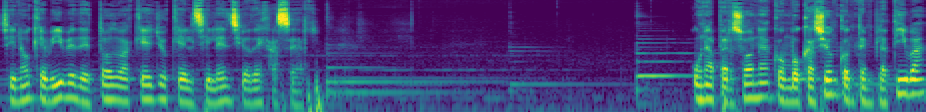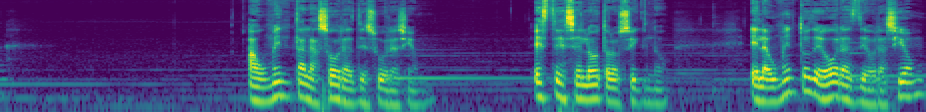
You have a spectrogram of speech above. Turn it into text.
sino que vive de todo aquello que el silencio deja ser. Una persona con vocación contemplativa aumenta las horas de su oración. Este es el otro signo. El aumento de horas de oración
